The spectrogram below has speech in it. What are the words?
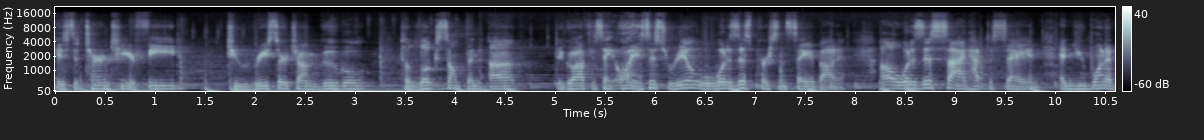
is to turn to your feed, to research on Google, to look something up, to go off and say, oh, is this real? Well, what does this person say about it? Oh, what does this side have to say? And, and you want to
